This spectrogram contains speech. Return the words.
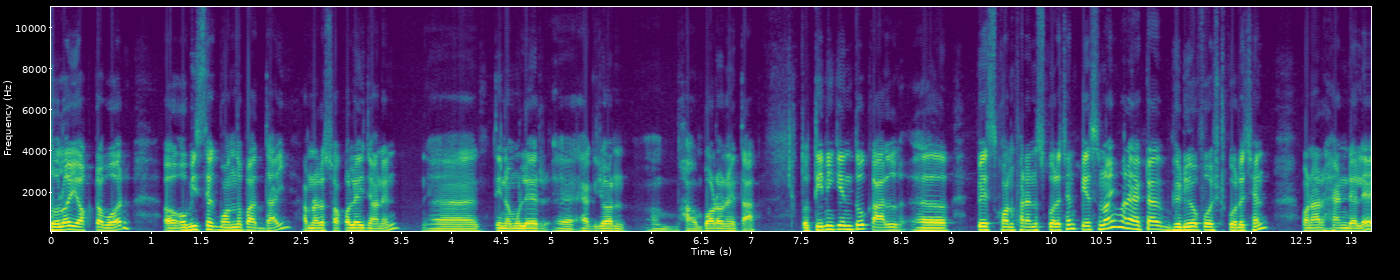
ষোলোই অক্টোবর অভিষেক বন্দ্যোপাধ্যায়, আপনারা সকলেই জানেন তৃণমূলের একজন বড় নেতা। তো তিনি কিন্তু কাল প্রেস কনফারেন্স করেছেন। প্রেস নয় মানে একটা ভিডিও পোস্ট করেছেন ওনার হ্যান্ডেলে।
